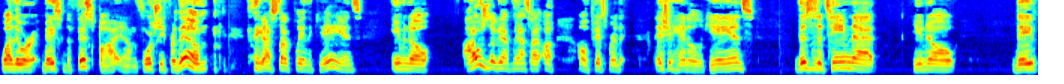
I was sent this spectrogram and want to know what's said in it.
while they were based basically the fifth spot. And unfortunately for them, they got stuck playing the Canadiens, even though I was looking at from the outside, oh, oh Pittsburgh, they should handle the Canadiens. This is a team that, you know, they've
